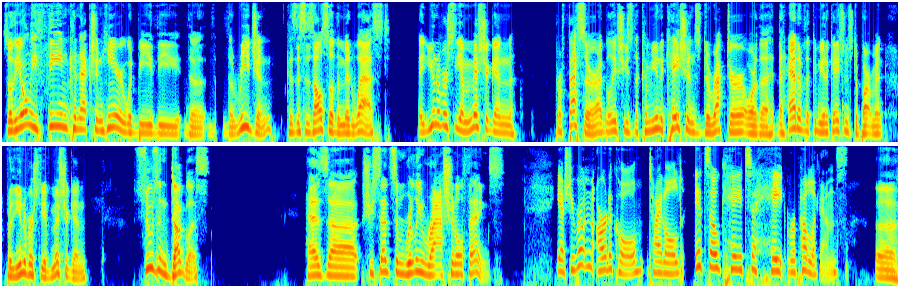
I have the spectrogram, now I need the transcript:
So the only theme connection here would be the the the region because this is also the Midwest. A University of Michigan professor, I believe she's the communications director or the the head of the communications department for the University of Michigan, Susan Douglas has uh she said some really rational things. Yeah, she wrote an article titled It's Okay to Hate Republicans. Ugh.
